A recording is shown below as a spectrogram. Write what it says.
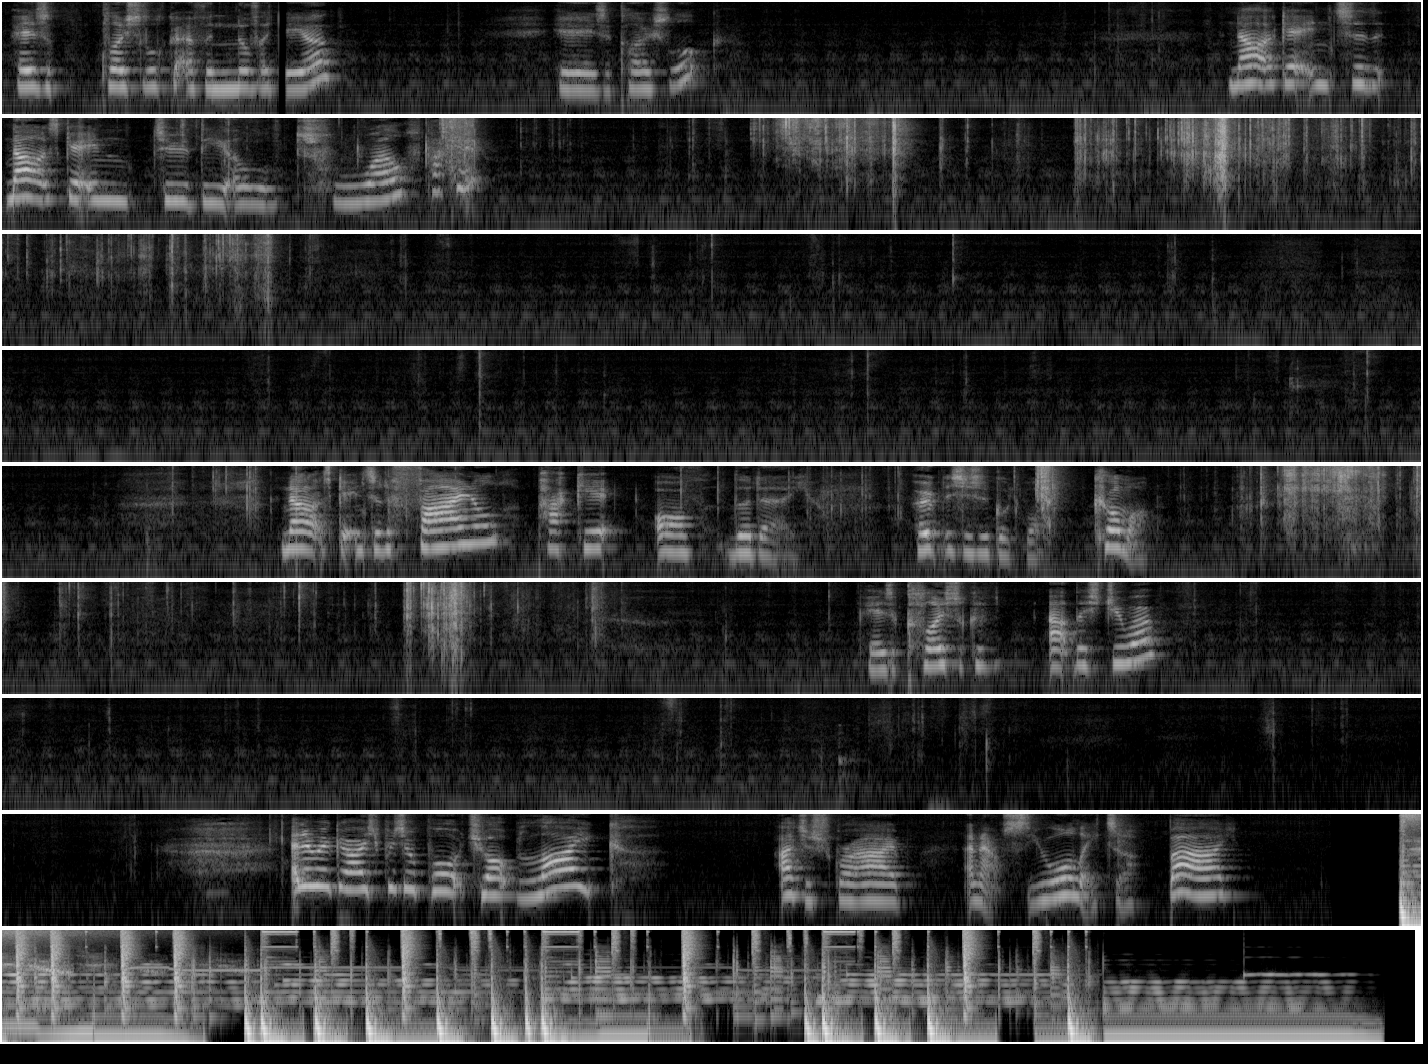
Here's a close look at another duo. Here's a close look. Now I get into the, now let's get into the 12th packet. Now let's get into the final packet of the day. Hope this is a good one. Come on. Here's a close look at this duo. Anyway guys, please support Chop, like and subscribe and I'll see you all later. Bye.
